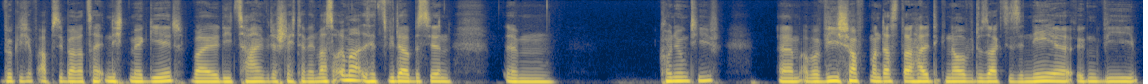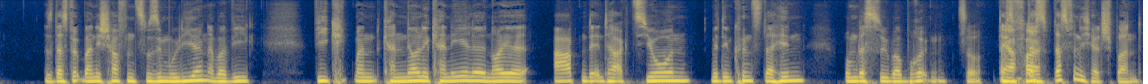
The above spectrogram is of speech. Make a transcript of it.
wirklich auf absehbare Zeit nicht mehr geht, weil die Zahlen wieder schlechter werden? Was auch immer, ist jetzt wieder ein bisschen ähm, konjunktiv. Ähm, aber wie schafft man das dann halt genau, wie du sagst, diese Nähe irgendwie? Also das wird man nicht schaffen zu simulieren, aber wie, wie kriegt man neue Kanäle, neue Arten der Interaktion mit dem Künstler hin, um das zu überbrücken? So, das, ja, das, das finde ich halt spannend,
